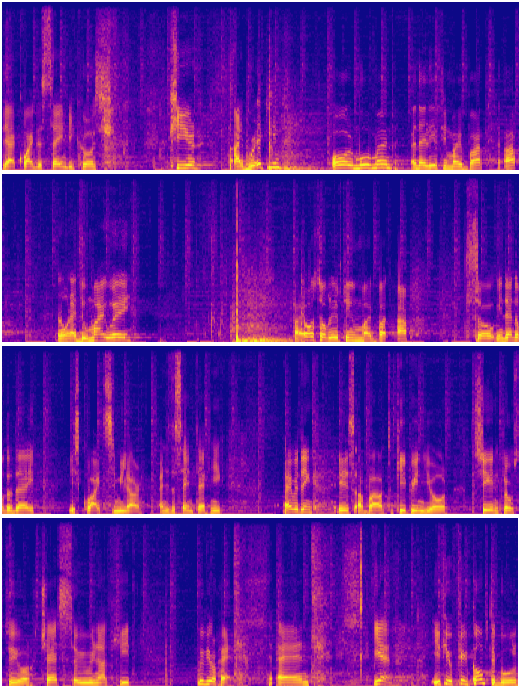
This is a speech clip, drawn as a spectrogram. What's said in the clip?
they are quite the same because here I break in all movement and I lift in my butt up. And when I do my way I also lifting my butt up. So in the end of the day it's quite similar and it's the same technique Everything is about keeping your chin close to your chest so you will not hit with your head. And yeah, if you feel comfortable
